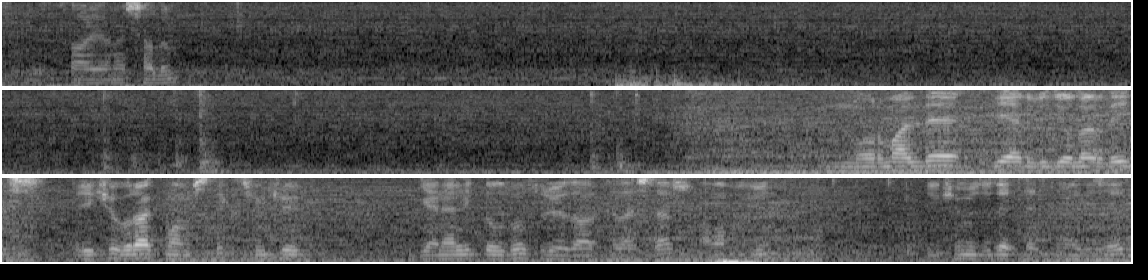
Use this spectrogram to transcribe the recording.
Şöyle sağa yanaşalım. Normalde diğer videolarda hiç yükü bırakmamıştık çünkü genellikle uzun sürüyordu arkadaşlar ama bugün yükümüzü de teslim edeceğiz.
